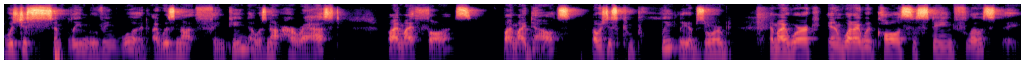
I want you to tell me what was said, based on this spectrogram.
I was just simply moving wood. I was not thinking. I was not harassed by my thoughts, by my doubts. I was just completely absorbed in my work in what I would call a sustained flow state.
